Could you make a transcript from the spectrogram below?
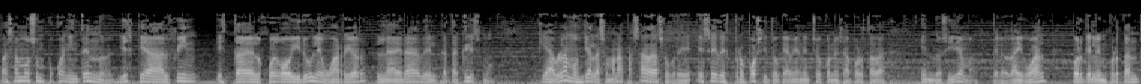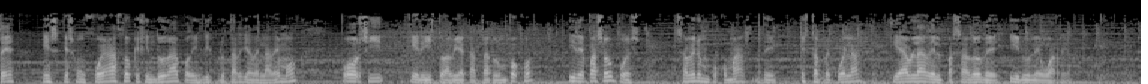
Pasamos un poco a Nintendo y es que al fin está el juego Irule Warrior, la era del cataclismo, que hablamos ya la semana pasada sobre ese despropósito que habían hecho con esa portada en dos idiomas, pero da igual porque lo importante es que es un juegazo que sin duda podéis disfrutar ya de la demo por si queréis todavía catarlo un poco. Y de paso pues saber un poco más de esta precuela que habla del pasado de Irule Warrior.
